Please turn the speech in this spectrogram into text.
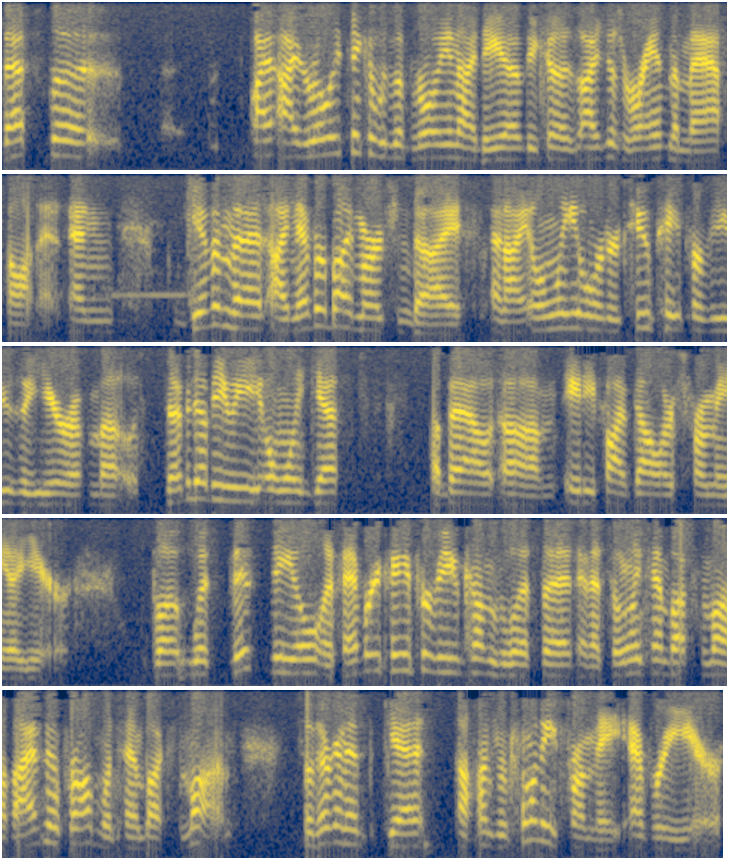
that's the I, I really think it was a brilliant idea because I just ran the math on it. And given that I never buy merchandise and I only order two pay-per-views a year at most, WWE only gets about um, $85 from me a year. But with this deal, if every pay-per-view comes with it and it's only 10 bucks a month, I have no problem with 10 bucks a month. So they're going to get 120 from me every year.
